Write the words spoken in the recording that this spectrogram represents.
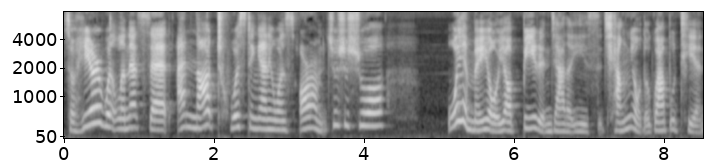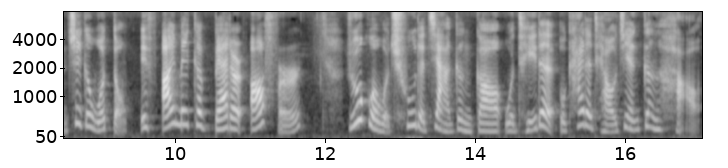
So here, when Lynette said, "I'm not twisting anyone's arm"，就是说我也没有要逼人家的意思，强扭的瓜不甜，这个我懂。If I make a better offer，如果我出的价更高，我提的我开的条件更好。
